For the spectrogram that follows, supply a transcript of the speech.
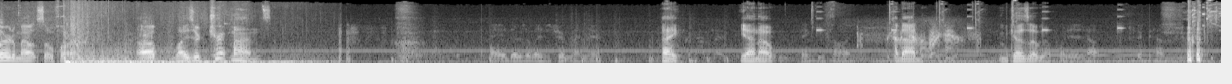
Cleared them out so far. Up, laser trip mines. Hey, there's a laser trip mine there. Hey, yeah, I know I think you saw it. I died Right here. because of I it. pointed it out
